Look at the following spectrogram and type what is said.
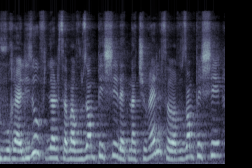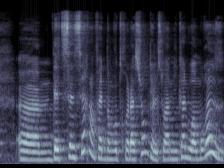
vous réaliser au final. Ça va vous empêcher d'être naturel, ça va vous empêcher euh, d'être sincère en fait dans votre relation, qu'elle soit amicale ou amoureuse.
